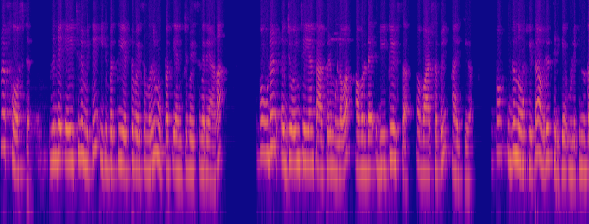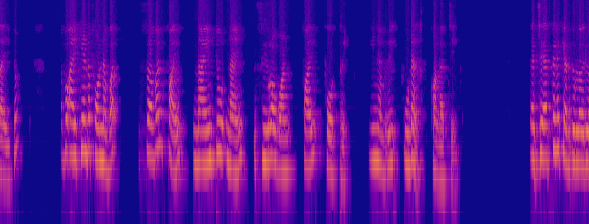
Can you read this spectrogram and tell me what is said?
പ്ലസ് ഹോസ്റ്റൽ ഇതിന്റെ ഏജ് ലിമിറ്റ് ഇരുപത്തി എട്ട് വയസ്സ് മുതൽ മുപ്പത്തി അഞ്ച് വയസ്സ് വരെയാണ്. അപ്പോൾ ഉടൻ ജോയിൻ ചെയ്യാൻ താല്പര്യമുള്ളവർ അവരുടെ ഡീറ്റെയിൽസ് വാട്സപ്പിൽ അയക്കുക അപ്പം ഇത് നോക്കിയിട്ട് അവർ തിരികെ വിളിക്കുന്നതായിരിക്കും. അപ്പോൾ അയക്കേണ്ട phone number seven five nine two nine zero one five four three ഈ നമ്പറിൽ ഉടൻ കോൺടാക്ട് ചെയ്യുക. ചേർത്തലയ്ക്കടുത്തുള്ള ഒരു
